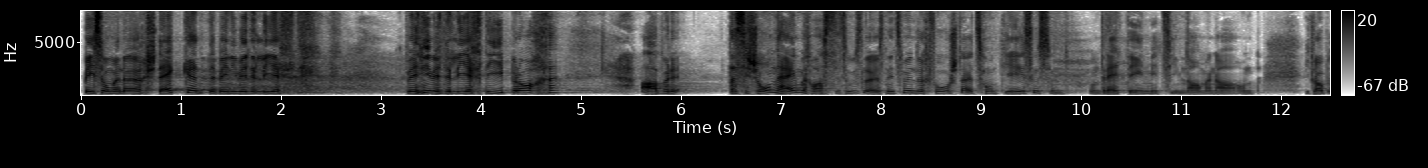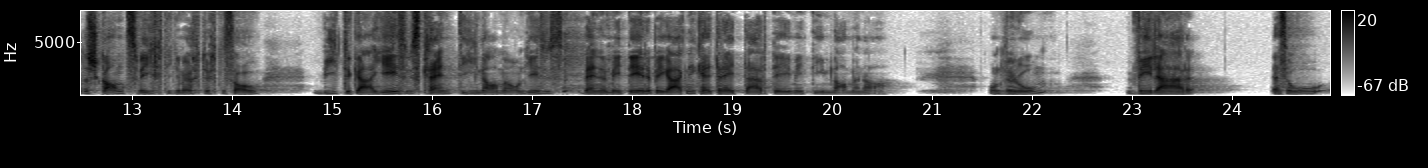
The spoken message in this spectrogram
bis um einen stecken, dann bin ich wieder leicht, bin ich wieder leicht eingebrochen. Aber das ist unheimlich, was das auslöst. Jetzt müsst ihr euch vorstellen, jetzt kommt Jesus und, und redet ihn mit seinem Namen an. Und ich glaube, das ist ganz wichtig. Ich möchte euch das auch weitergeben. Jesus kennt deinen Namen. Und Jesus, wenn er mit dir eine Begegnung hat, redet er den mit deinem Namen an. Und warum? Weil er so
